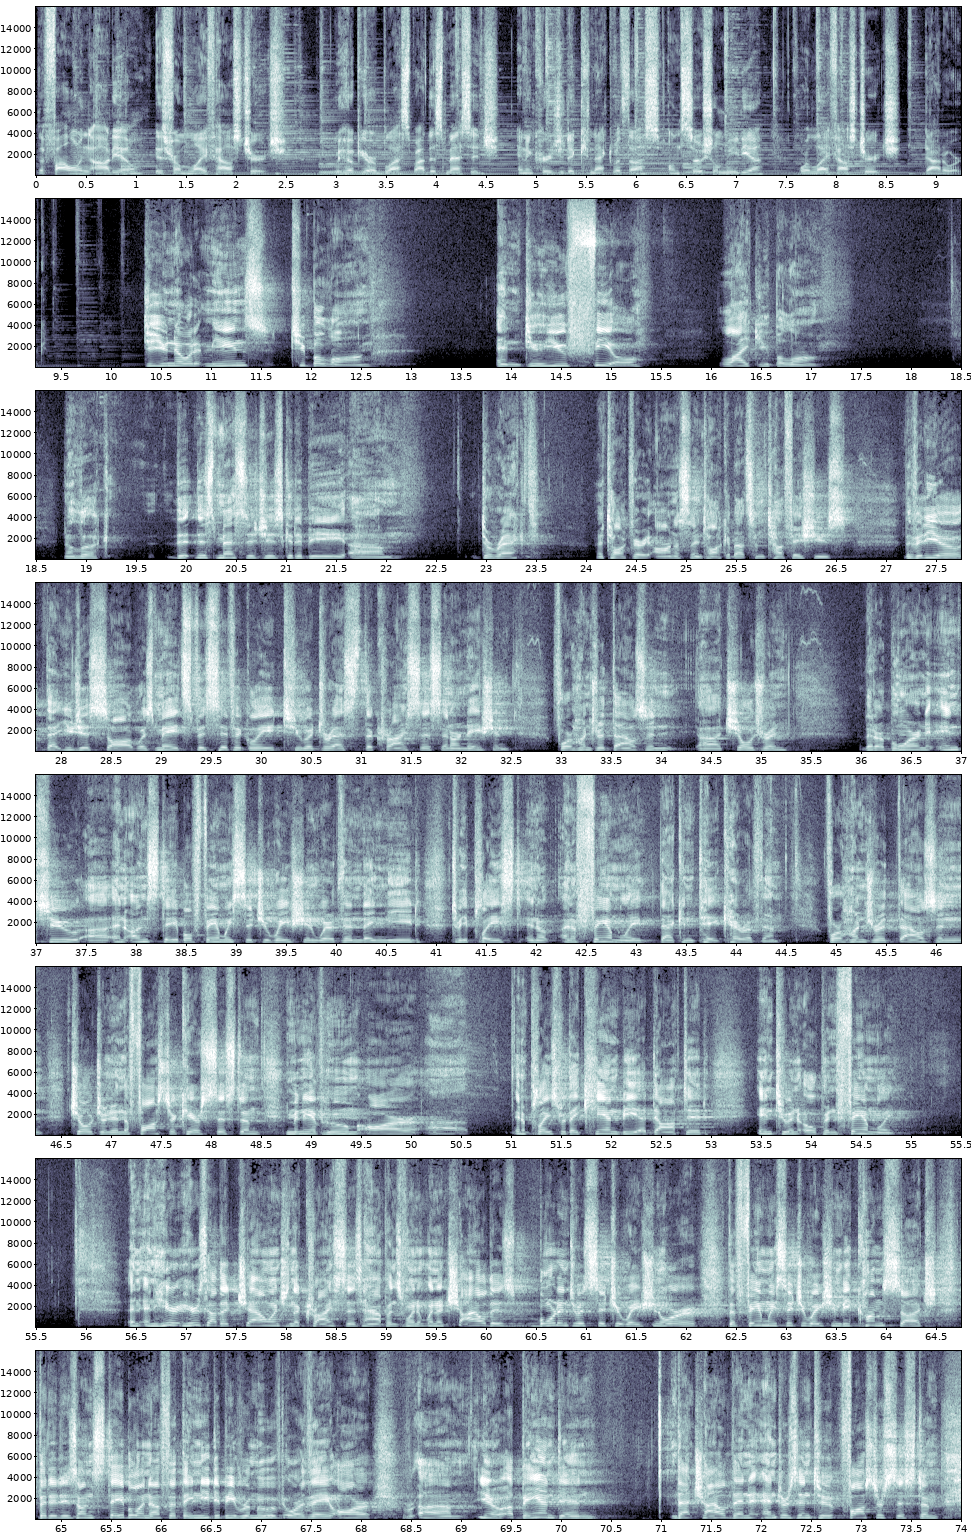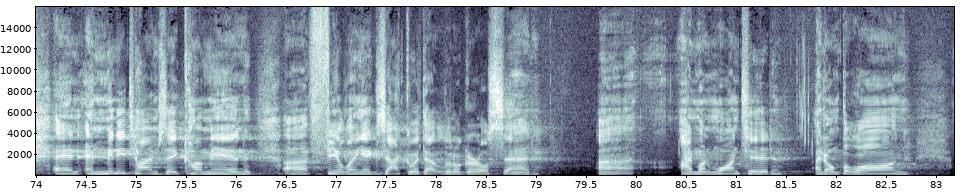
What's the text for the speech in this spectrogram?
The following audio is from Lifehouse Church. We hope you are blessed by this message and encourage you to connect with us on social media or lifehousechurch.org. Do you know what it means to belong? And do you feel like you belong? Now, look, th- this message is going to be um, direct. I talk very honestly and talk about some tough issues. The video that you just saw was made specifically to address the crisis in our nation 400,000 uh, children that are born into uh, an unstable family situation where then they need to be placed in a, in a family that can take care of them. 400,000 children in the foster care system, many of whom are uh, in a place where they can be adopted into an open family. And, and here, here's how the challenge and the crisis happens. When, when a child is born into a situation or the family situation becomes such that it is unstable enough that they need to be removed or they are um, you know, abandoned that child then enters into foster system and, and many times they come in uh, feeling exactly what that little girl said. Uh, i'm unwanted. I don't belong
